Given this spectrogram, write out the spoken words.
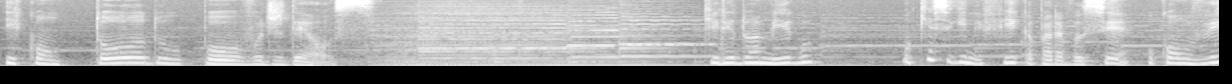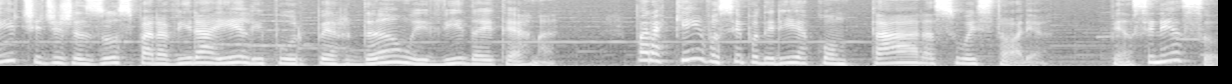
e com todo o povo de Deus. Querido amigo, o que significa para você o convite de Jesus para vir a Ele por perdão e vida eterna? Para quem você poderia contar a sua história? Pense nisso.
